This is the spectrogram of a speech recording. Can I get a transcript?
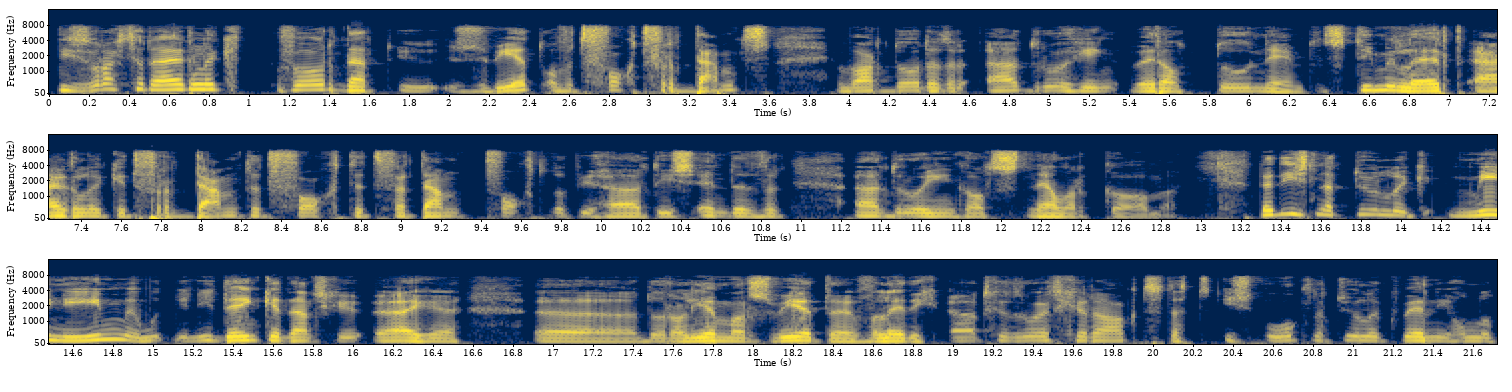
die zorgt er eigenlijk voor dat uw zweet of het vocht verdampt, waardoor dat er uitdroging weer al toeneemt. Het stimuleert eigenlijk, het verdampt het vocht, het verdampt vocht dat op je huid is en de uitdroging gaat sneller komen. Dat is natuurlijk miniem. Je moet niet denken dat je eigen uh, door alleen maar zweten volledig uitgedroogd geraakt. Dat is ook natuurlijk weer niet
